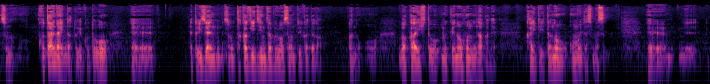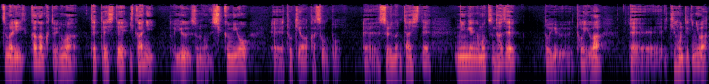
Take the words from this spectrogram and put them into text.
その答えないんだということを、えーえっと、以前その高木仁三郎さんという方があの若い人向けの本の中で書いていたのを思い出します。えー、つまり科学というのは徹底していかにというその仕組みを、えー、解き明かそうと、えー、するのに対して人間が持つなぜという問いは、えー、基本的には、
